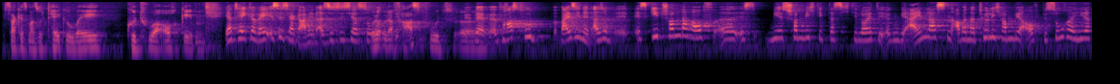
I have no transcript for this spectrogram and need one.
ich sage jetzt mal so Takeaway Kultur auch geben. Ja, Takeaway ist es ja gar nicht. Also es ist ja so. Oder, oder Fast Food. Äh. äh Fast Food weiß ich nicht. Also es geht schon darauf, äh, ist, mir ist schon wichtig, dass sich die Leute irgendwie einlassen. Aber natürlich haben wir auch Besucher hier,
